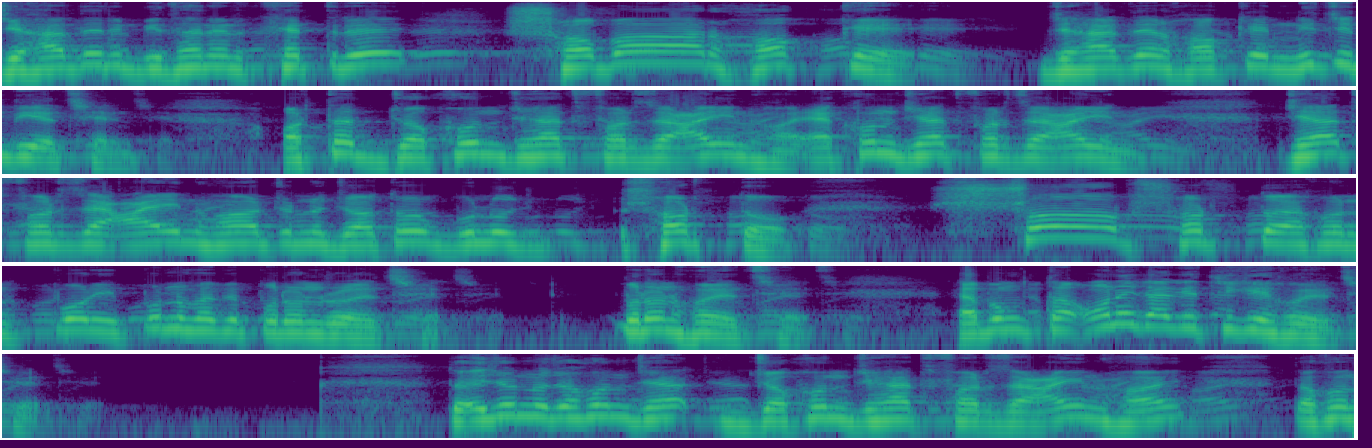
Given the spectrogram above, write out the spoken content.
জেহাদের বিধানের ক্ষেত্রে সবার হককে জেহাদের হকের নিচে দিয়েছেন। অর্থাৎ যখন জেহাদ ফরজে আইন হয়, এখন জেহাদ ফরজে আইন। জেহাদ ফরজে আইন হওয়ার জন্য যতগুলো শর্ত, সব শর্ত এখন পরিপূর্ণভাবে পূরণ রয়েছে, পূরণ হয়েছে এবং তা অনেক আগে থেকে হয়েছে। তো এই জন্য যখন যখন জেহাদ ফরজা আইন হয়, তখন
